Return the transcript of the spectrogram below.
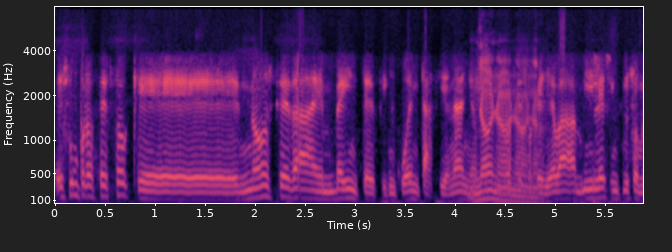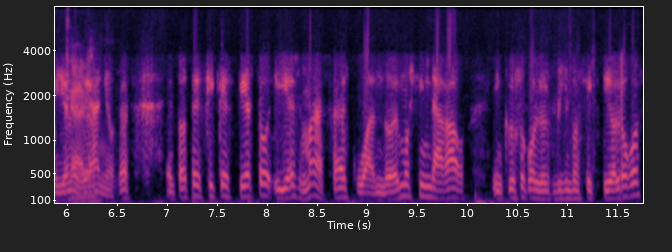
es un proceso que no se da en 20, 50, 100 años, no, no, no, que lleva miles, incluso millones de años. Entonces sí que es cierto, y es más, ¿sabes? cuando hemos indagado, incluso con los mismos ictiólogos,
